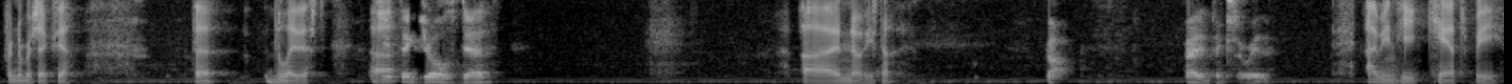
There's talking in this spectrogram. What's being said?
For number six, yeah, the the latest. Do you uh, think Joel's dead? Uh, no, he's not. Oh, I didn't think so either. I mean, he can't be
